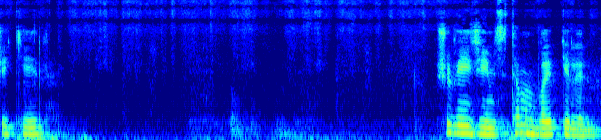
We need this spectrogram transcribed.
Şekil. Şu V'ciğimizi tamamlayıp gelelim.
